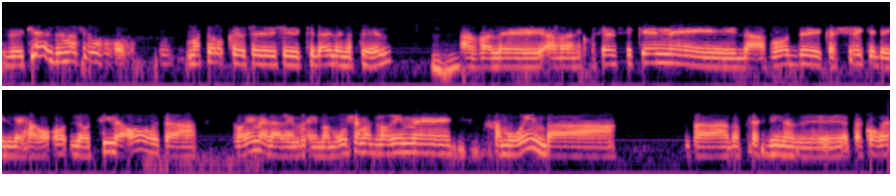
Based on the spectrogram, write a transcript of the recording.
זה, כן, זה משהו מתוק שכדאי לנצל. אבל, אבל אני חושב שכן לעבוד קשה כדי להראות, להוציא לאור את הדברים האלה, הרי הם אמרו שם דברים חמורים ב... בפסק דין הזה. אתה קורא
